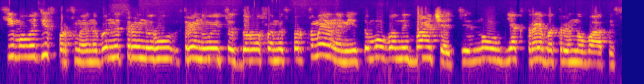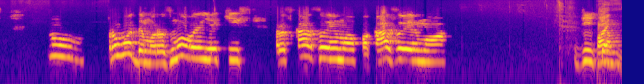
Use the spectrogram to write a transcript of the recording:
Ці молоді спортсмени вони тренуру- тренуються з дорослими спортсменами, і тому вони бачать, ну, як треба тренуватись. Ну, проводимо розмови якісь, розказуємо, показуємо дітям. Пані,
